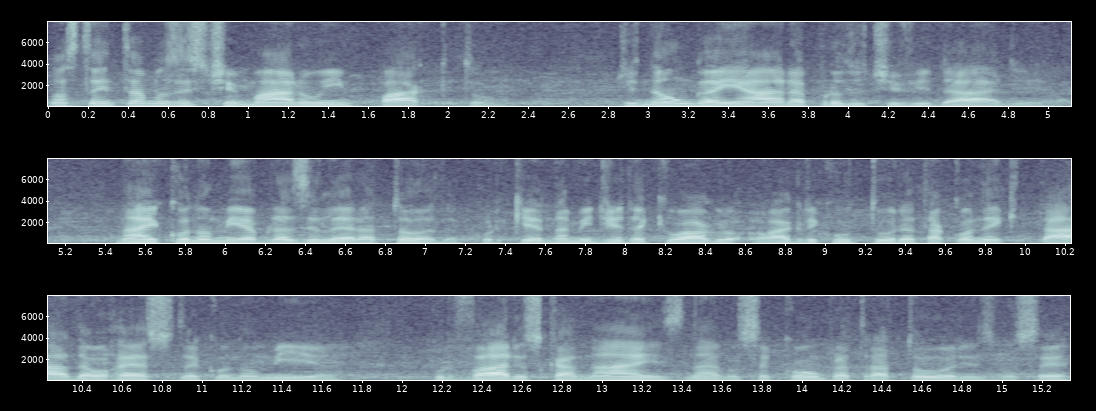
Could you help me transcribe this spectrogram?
Nós tentamos estimar o impacto de não ganhar a produtividade na economia brasileira toda, porque na medida que a agricultura está conectada ao resto da economia, por vários canais, né? Você compra tratores, você,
